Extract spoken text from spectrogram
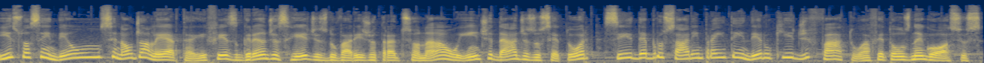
Isso acendeu um sinal de alerta e fez grandes redes do varejo tradicional e entidades do setor se debruçarem para entender o que de fato afetou os negócios.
